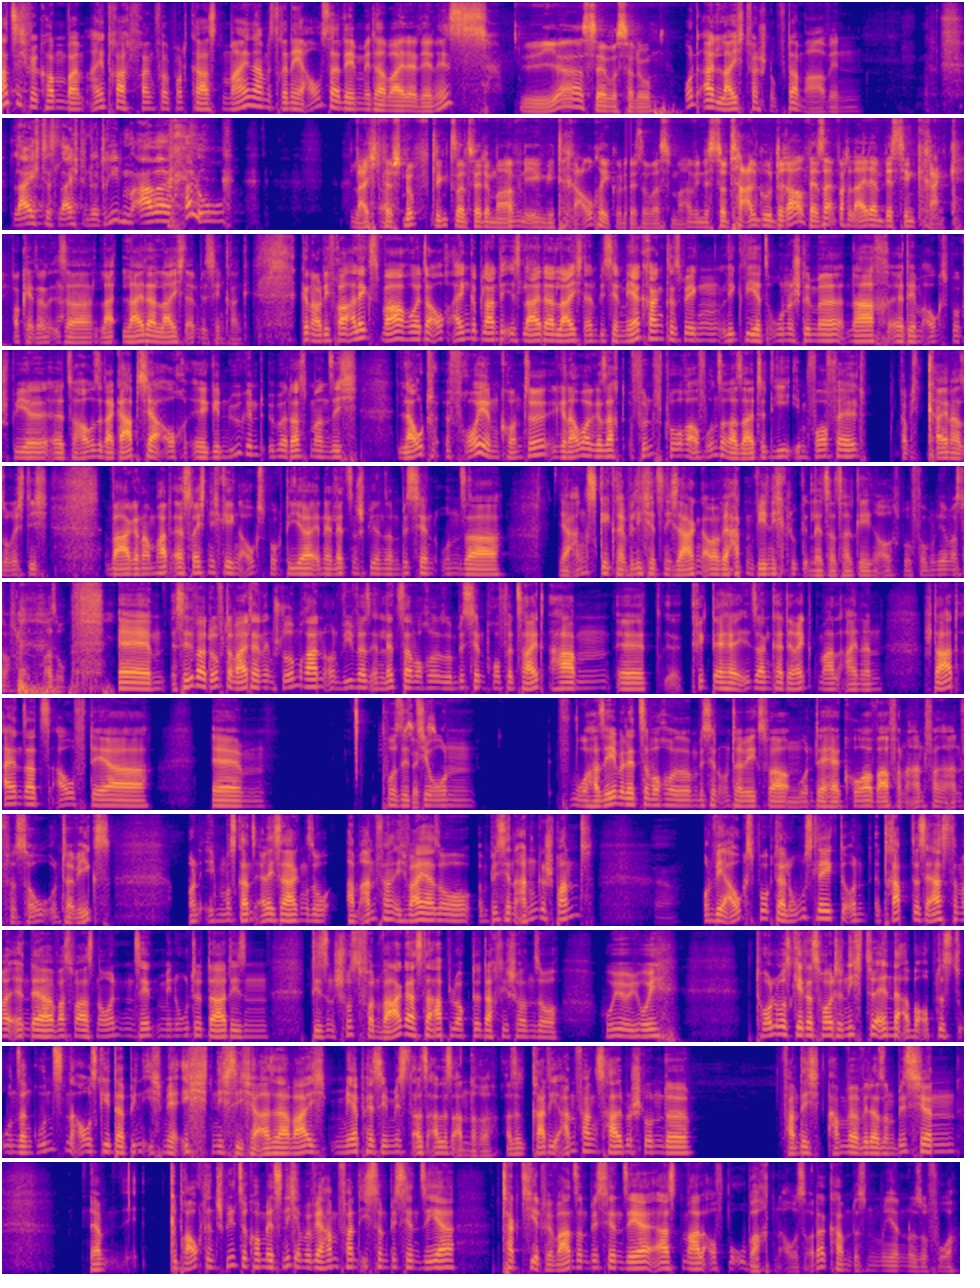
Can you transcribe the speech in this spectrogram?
Herzlich willkommen beim Eintracht Frankfurt Podcast. Mein Name ist René, außerdem mit dabei der Dennis. Ja, servus, hallo. Und ein leicht verschnupfter Marvin. Leicht ist leicht untertrieben, aber hallo. Leicht ja. verschnupft klingt so, als wäre der Marvin irgendwie traurig oder sowas. Marvin ist total gut drauf, er ist einfach leider ein bisschen krank. Okay, dann ist er le leider leicht ein bisschen krank. Genau, die Frau Alex war heute auch eingeplant, die ist leider leicht ein bisschen mehr krank, deswegen liegt die jetzt ohne Stimme nach äh, dem Augsburg-Spiel äh, zu Hause. Da gab es ja auch äh, genügend, über das man sich laut freuen konnte. Genauer gesagt, fünf Tore auf unserer Seite, die im Vorfeld glaube ich, keiner so richtig wahrgenommen hat. Erst recht nicht gegen Augsburg, die ja in den letzten Spielen so ein bisschen unser, ja, Angstgegner will ich jetzt nicht sagen, aber wir hatten wenig Glück in letzter Zeit gegen Augsburg. Formulieren wir es doch vielleicht mal so. Ähm, Silva durfte weiterhin im Sturm ran und wie wir es in letzter Woche so ein bisschen prophezeit haben, äh, kriegt der Herr Ilsanker direkt mal einen Starteinsatz auf der ähm, Position wo Hasebe letzte Woche so ein bisschen unterwegs war mhm. und der Herr Chor war von Anfang an für So unterwegs. Und ich muss ganz ehrlich sagen, so am Anfang, ich war ja so ein bisschen angespannt. Und wie Augsburg da loslegte und Trapp das erste Mal in der, was war es, neunten, zehnten Minute da diesen, diesen Schuss von Vargas da ablockte, dachte ich schon so, huiuiui, torlos geht das heute nicht zu Ende, aber ob das zu unseren Gunsten ausgeht, da bin ich mir echt nicht sicher. Also da war ich mehr Pessimist als alles andere. Also gerade die anfangs halbe Stunde fand ich, haben wir wieder so ein bisschen ja, gebraucht ins Spiel zu kommen jetzt nicht, aber wir haben, fand ich, so ein bisschen sehr taktiert. Wir waren so ein bisschen sehr erstmal auf Beobachten aus, oder? Kam das mir nur so vor?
